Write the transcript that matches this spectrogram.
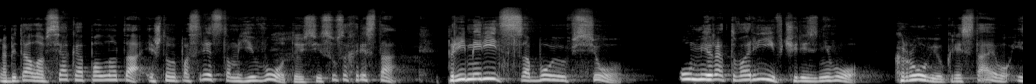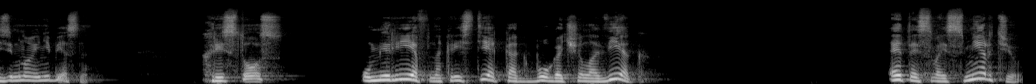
обитала всякая полнота, и чтобы посредством Его, то есть Иисуса Христа, примирить с собою все, умиротворив через Него кровью креста Его и земное и небесное. Христос, умерев на кресте как Бога-человек, этой своей смертью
